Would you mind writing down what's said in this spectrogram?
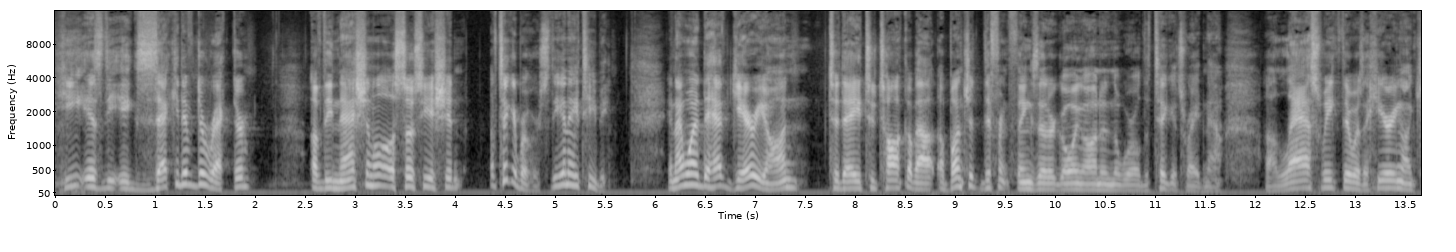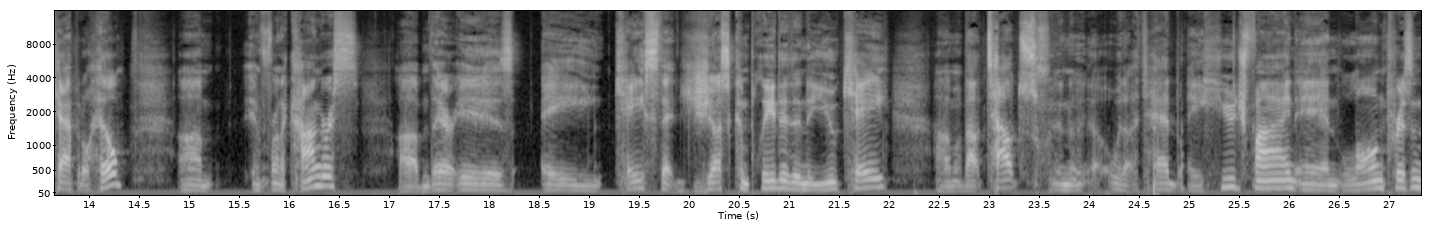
He is the executive director of the National Association of Ticket Brokers, the NATB. And I wanted to have Gary on today to talk about a bunch of different things that are going on in the world of tickets right now. Uh, last week, there was a hearing on Capitol Hill um, in front of Congress. Um, there is a case that just completed in the UK um, about touts and uh, had a huge fine and long prison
